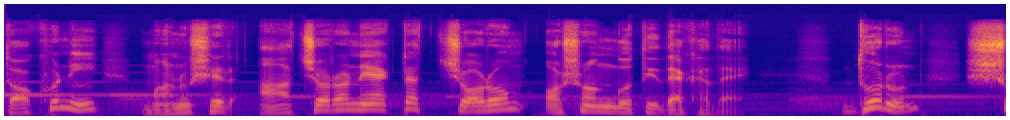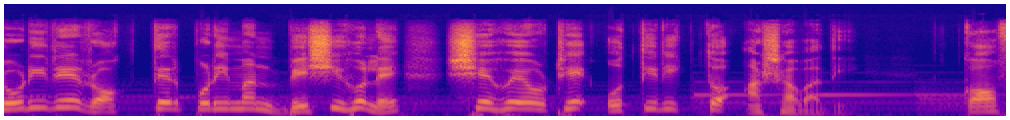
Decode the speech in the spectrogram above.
তখনই মানুষের আচরণে একটা চরম অসঙ্গতি দেখা দেয়। ধরুন শরীরে রক্তের পরিমাণ বেশি হলে সে হয়ে ওঠে অতিরিক্ত আশাবাদী। কফ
